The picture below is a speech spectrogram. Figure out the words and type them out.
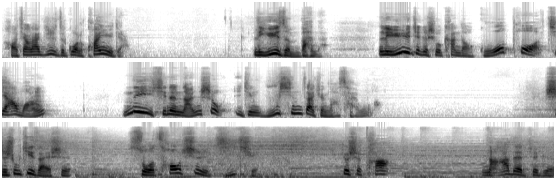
好，将来日子过得宽裕点。李煜怎么办呢？李煜这个时候看到国破家亡，内心的难受，已经无心再去拿财物了。史书记载是所操持极权，就是他拿的这个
